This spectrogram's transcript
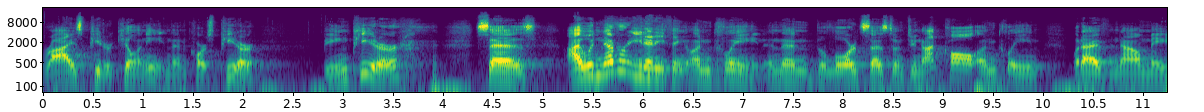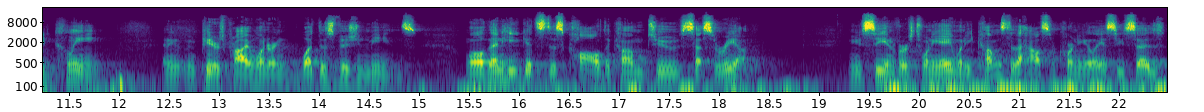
Rise, Peter, kill and eat. And then, of course, Peter, being Peter, says, I would never eat anything unclean. And then the Lord says to him, Do not call unclean what I have now made clean. And Peter's probably wondering what this vision means. Well, then he gets this call to come to Caesarea. And you see in verse 28, when he comes to the house of Cornelius, he says,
